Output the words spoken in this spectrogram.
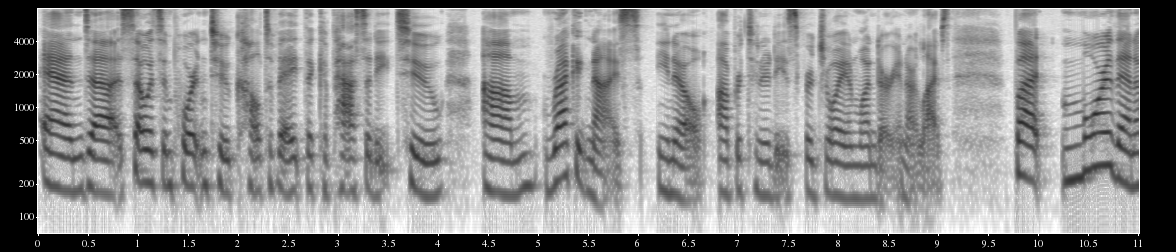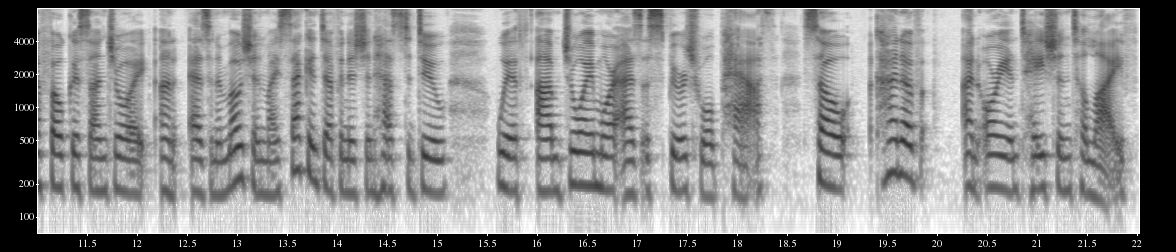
And uh, so it's important to cultivate the capacity to um, recognize, you know, opportunities for joy and wonder in our lives. But more than a focus on joy on, as an emotion, my second definition has to do with um, joy more as a spiritual path. So, kind of an orientation to life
